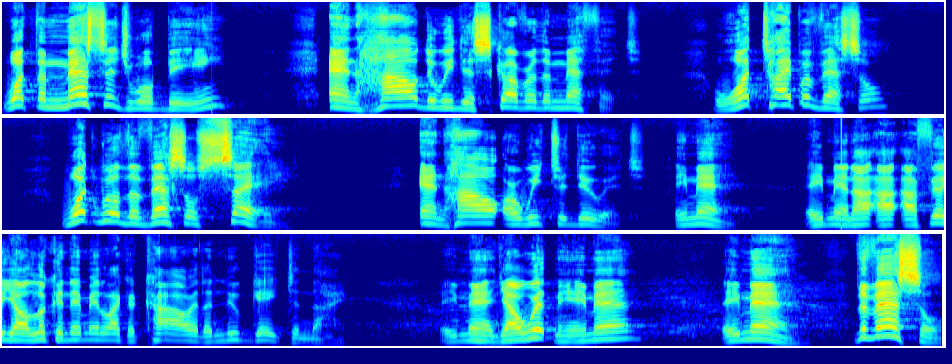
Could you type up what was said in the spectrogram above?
what the message will be, and how do we discover the method. What type of vessel, what will the vessel say, and how are we to do it? Amen. Amen. I, I, feel y'all looking at me like a cow at a new gate tonight. Amen. Y'all with me? Amen. Amen. The vessel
